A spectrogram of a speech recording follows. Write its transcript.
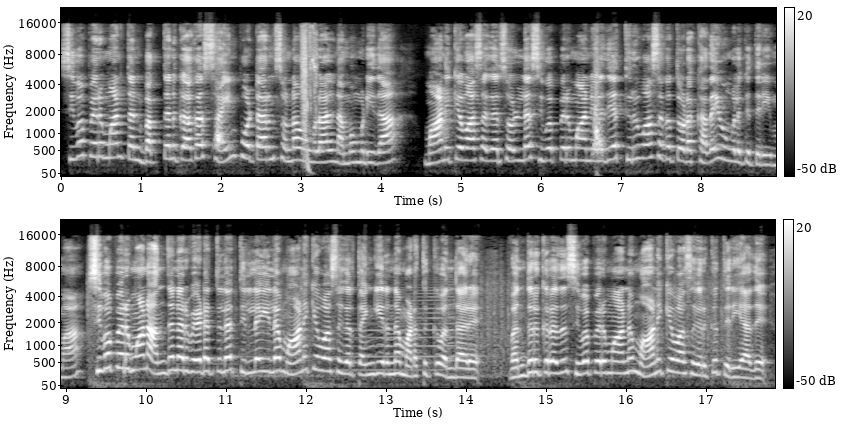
சிவபெருமான் தன் பக்தனுக்காக சைன் போட்டாருன்னு சொன்னால் உங்களால் நம்ப முடியுதா? மாணிக்க வாசகர் சொல்ல சிவபெருமான் எழுதிய திருவாசகத்தோட கதை உங்களுக்கு தெரியுமா? சிவபெருமான் அந்தனர் வேடத்துல தில்லையில மாணிக்க வாசகர் தங்கியிருந்த மடத்துக்கு வந்தாரு. வந்திருக்கிறது சிவபெருமான்னு மாணிக்க வாசகருக்கு தெரியாது.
